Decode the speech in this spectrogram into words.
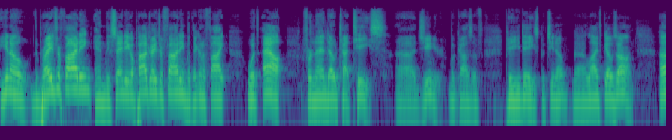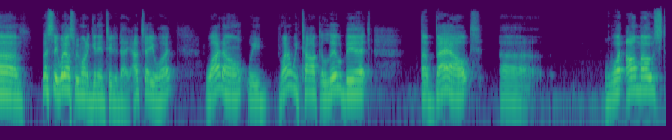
you know, the Braves are fighting and the San Diego Padres are fighting, but they're going to fight without Fernando Tatis uh, Jr. because of PEDs. But, you know, uh, life goes on. Um, let's see what else we want to get into today. I'll tell you what. Why don't we why don't we talk a little bit about uh, what almost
